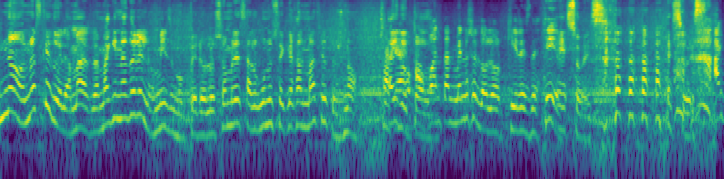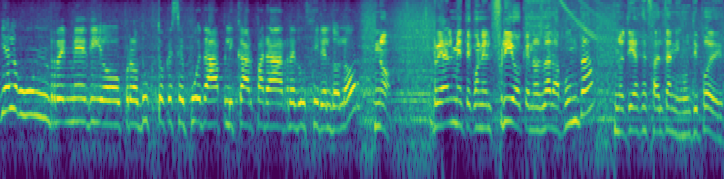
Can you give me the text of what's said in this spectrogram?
No, no es que duela más, la máquina duele lo mismo, pero los hombres algunos se quejan más y otros no. O sea, Hay de todo. aguantan menos el dolor, quieres decir. Eso es. Eso es. ¿Hay algún remedio o producto que se pueda aplicar para reducir el dolor? No, realmente con el frío que nos da la punta no te hace falta ningún tipo de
